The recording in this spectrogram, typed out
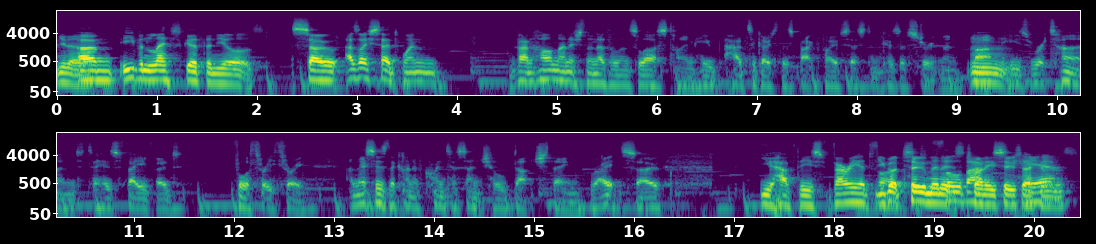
You know, Um, even less good than yours. So, as I said, when Van Gaal managed the Netherlands last time, he had to go to this back five system because of Strootman. But he's returned to his favoured 4 3 3. And this is the kind of quintessential Dutch thing, right? So, you have these very advanced. You've got two minutes, fullbacks twenty-two here. seconds.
